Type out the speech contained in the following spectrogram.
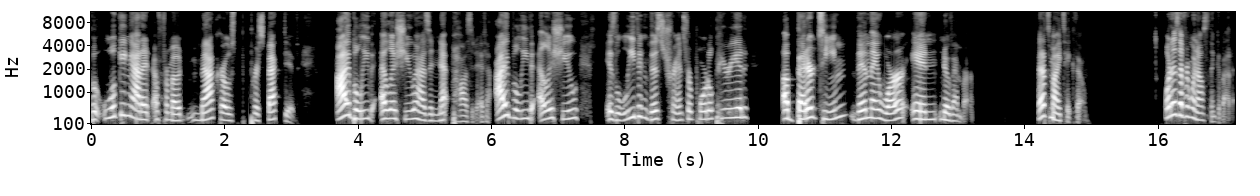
But looking at it from a macro perspective, I believe LSU has a net positive. I believe LSU is leaving this transfer portal period a better team than they were in November. That's my take, though. What does everyone else think about it?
